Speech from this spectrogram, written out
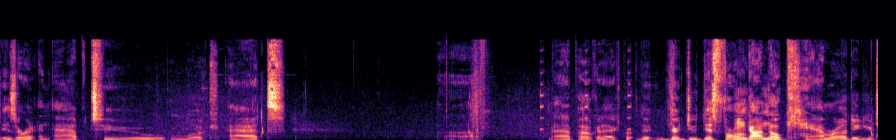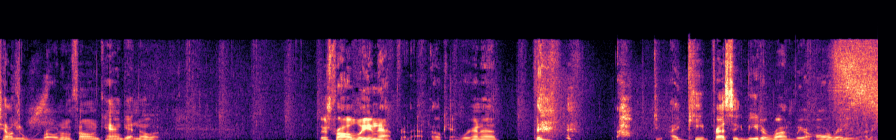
is there an app to look at? Uh, ah, Pokedex. Dude, this phone got no camera, dude. You're telling me Rotom phone can't get no? There's probably an app for that. Okay, we're gonna. oh, dude, I keep pressing B to run. We are already running.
